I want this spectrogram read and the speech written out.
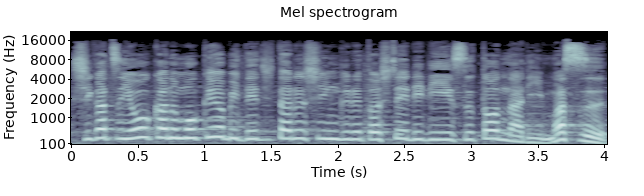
4月8日の木曜日デジタルシングルとしてリリースとなります。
